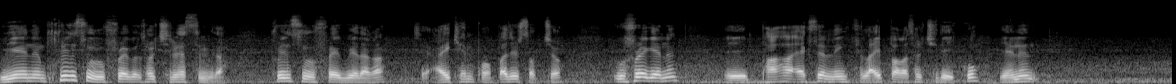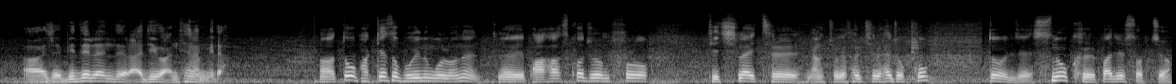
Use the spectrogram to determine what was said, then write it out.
위에는 프린스 루프렉을 설치를 했습니다. 프린스 루프렉 위에다가 아이캠퍼 빠질 수 없죠. 루프렉에는 이 바하 엑셀 링크 라이트바가 설치되어 있고 얘는 아, 이제 미들랜드 라디오 안테나입니다. 아, 또 밖에서 보이는 걸로는 이 바하 스쿼드론 프로 디치라이트를 양쪽에 설치를 해줬고 또 이제 스노클 빠질 수 없죠.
